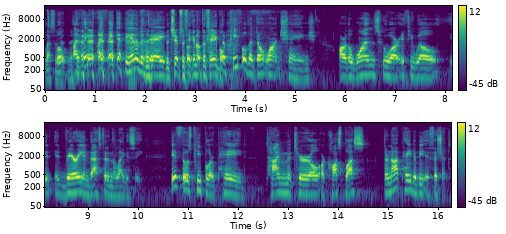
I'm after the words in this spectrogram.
less well, of it? I think I think at the end of the day, the chips are taken off the table. The people that don't want change are the ones who are, if you will, it, it very invested in the legacy. If those people are paid time and material or cost plus, they're not paid to be efficient.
